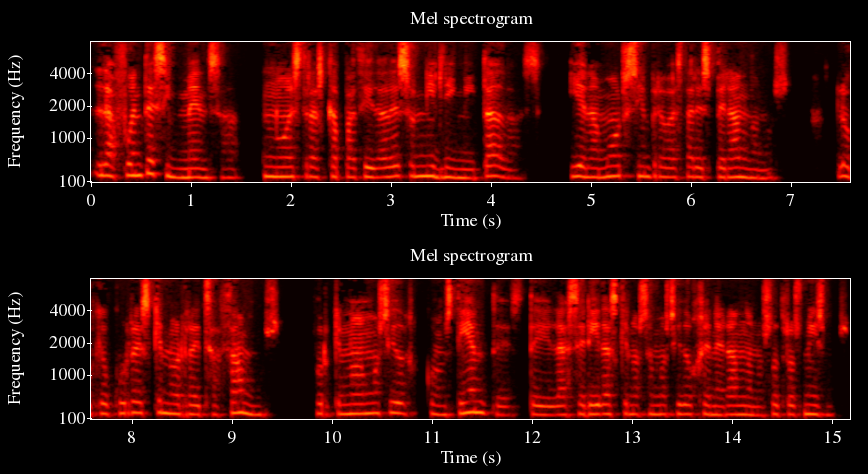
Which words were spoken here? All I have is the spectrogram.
La fuente es inmensa, nuestras capacidades son ilimitadas y el amor siempre va a estar esperándonos. Lo que ocurre es que nos rechazamos porque no hemos sido conscientes de las heridas que nos hemos ido generando nosotros mismos.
